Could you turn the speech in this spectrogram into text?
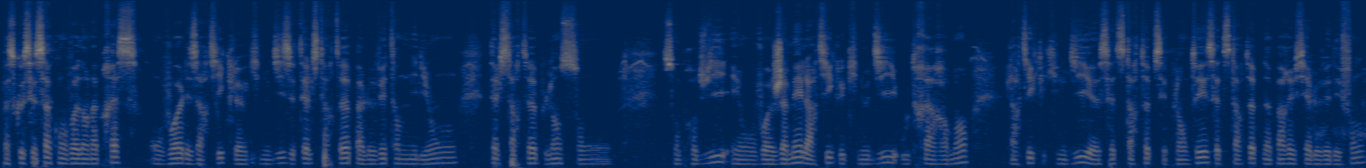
parce que c'est ça qu'on voit dans la presse. On voit les articles qui nous disent telle startup a levé tant de millions, telle startup lance son, son produit, et on voit jamais l'article qui nous dit, ou très rarement, l'article qui nous dit euh, cette startup s'est plantée, cette startup n'a pas réussi à lever des fonds,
